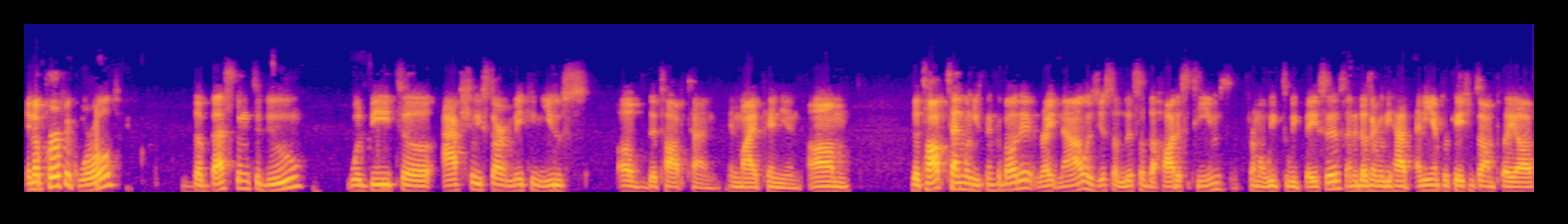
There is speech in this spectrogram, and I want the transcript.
In a perfect world, the best thing to do would be to actually start making use of the top 10 in my opinion um, the top 10 when you think about it right now is just a list of the hottest teams from a week to week basis and it doesn't really have any implications on playoff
